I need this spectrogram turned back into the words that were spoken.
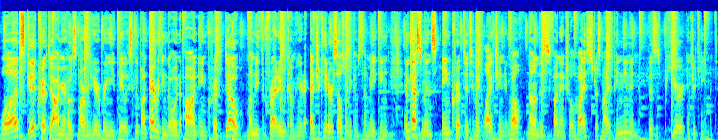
What's good, crypto? I'm your host, Marvin, here to bring you daily scoop on everything going on in crypto. Monday through Friday, we come here to educate ourselves when it comes to making investments in crypto to make life changing wealth. None of this is financial advice, just my opinion, and this is pure entertainment.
